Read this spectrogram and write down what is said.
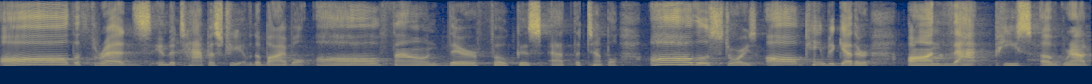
all the threads in the tapestry of the Bible all found their focus at the temple? All those stories all came together on that piece of ground.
